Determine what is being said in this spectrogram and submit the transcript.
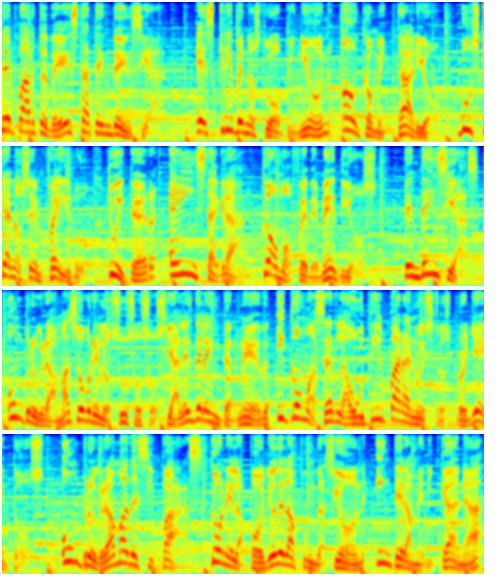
Sé parte de esta tendencia. Escríbenos tu opinión o comentario. Búscanos en Facebook, Twitter e Instagram como Fede Medios. Tendencias, un programa sobre los usos sociales de la Internet y cómo hacerla útil para nuestros proyectos. Un programa de CIPAS con el apoyo de la Fundación Interamericana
